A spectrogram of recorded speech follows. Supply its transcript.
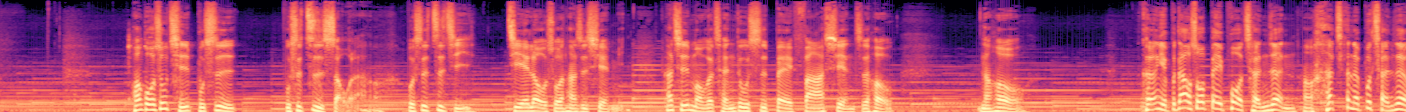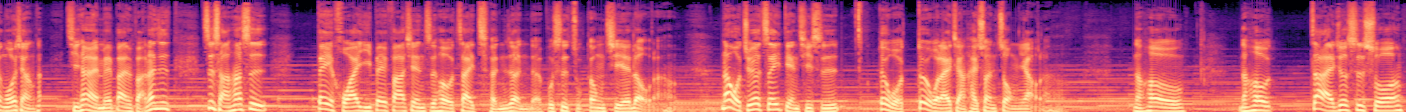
黄国书其实不是不是自首啦，不是自己揭露说他是县民，他其实某个程度是被发现之后，然后。可能也不到说被迫承认哦，他真的不承认，我想他其他人也没办法。但是至少他是被怀疑、被发现之后再承认的，不是主动揭露了。那我觉得这一点其实对我对我来讲还算重要了。然后，然后再来就是说，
